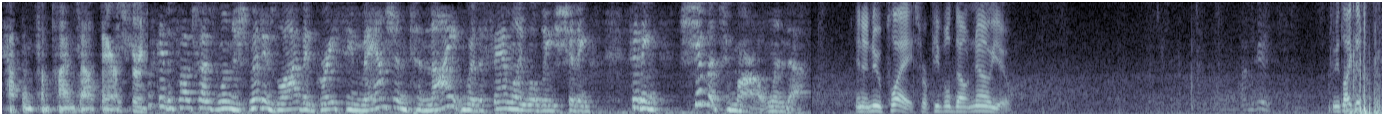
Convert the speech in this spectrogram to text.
Happens sometimes out there. Sure. Let's get to Fox 5's Linda Schmidt, who's live at Gracie Mansion tonight, where the family will be sitting, sitting Shiva tomorrow. Linda. in a new place where people don't know you. I'm good. We'd like to.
